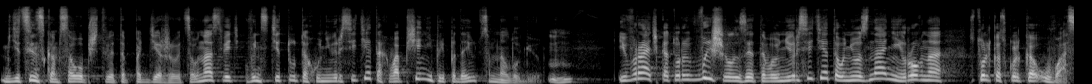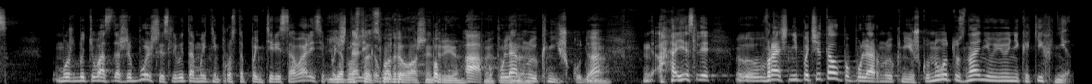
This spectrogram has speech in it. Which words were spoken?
медицинском сообществе это поддерживается. У нас ведь в институтах, университетах вообще не преподают сомнологию. И врач, который вышел из этого университета, у него знаний ровно столько, сколько у вас. Может быть, у вас даже больше, если вы там этим просто поинтересовались и Я почитали просто смотрел ваше попу- интервью, А, поэтому популярную да. книжку, да? А если э, врач не почитал популярную книжку, ну вот знаний у него никаких нет.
